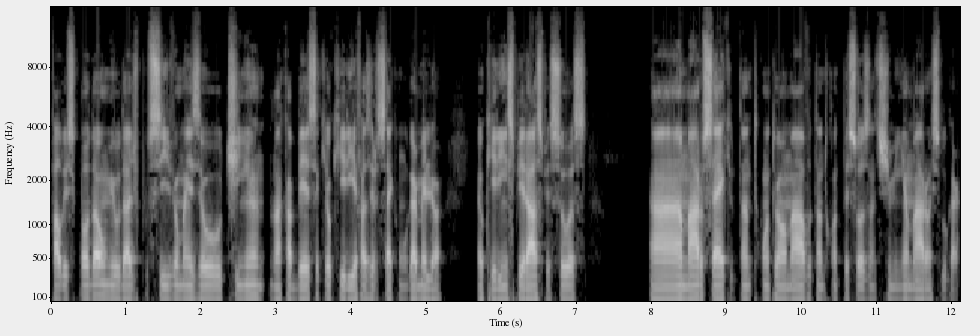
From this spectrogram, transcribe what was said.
falo isso com toda a humildade possível, mas eu tinha na cabeça que eu queria fazer o SEC um lugar melhor. Eu queria inspirar as pessoas a amar o SEC tanto quanto eu amava, tanto quanto pessoas antes de mim amaram esse lugar.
